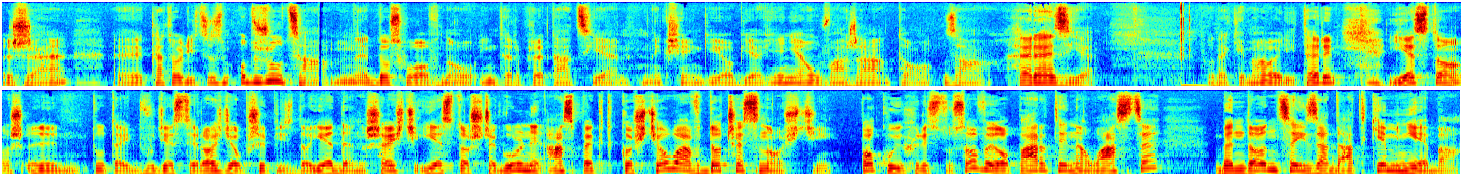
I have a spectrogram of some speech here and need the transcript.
że e, katolicyzm odrzuca dosłowną interpretację Księgi Objawienia, uważa to za herezję tu takie małe litery. Jest to y, tutaj 20 rozdział, przypis do 1,6. Jest to szczególny aspekt Kościoła w doczesności. Pokój Chrystusowy oparty na łasce, będącej zadatkiem nieba.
